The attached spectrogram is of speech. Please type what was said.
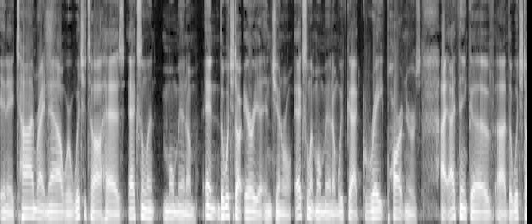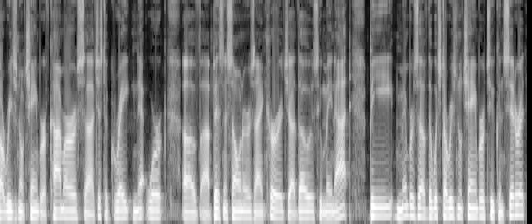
in a time right now where Wichita has excellent momentum, and the Wichita area in general, excellent momentum. We've got great partners. I, I think of uh, the Wichita Regional Chamber of Commerce, uh, just a great network of uh, business owners. I encourage uh, those who may not be members of the Wichita Regional Chamber to consider it.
